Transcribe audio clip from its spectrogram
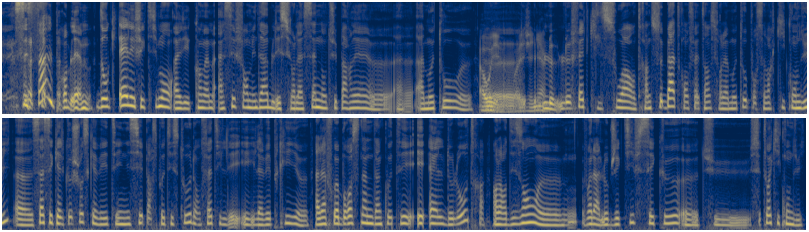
c'est ça le problème. Donc elle, effectivement, elle est quand même assez formidable et sur la scène dont tu parlais euh, à, moto, euh, ah oui, euh, génial. Le, fait qu'il soit en train de se battre en fait hein, sur la moto pour savoir qui conduit, ça c'est quelque chose qui avait été initié par Spottiswoode. En fait, il, il avait pris à la fois Brosnan d'un côté et elle de l'autre en leur disant voilà l'objectif c'est que tu c'est toi qui conduis.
